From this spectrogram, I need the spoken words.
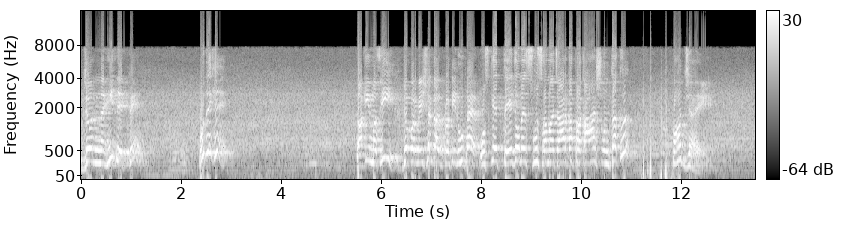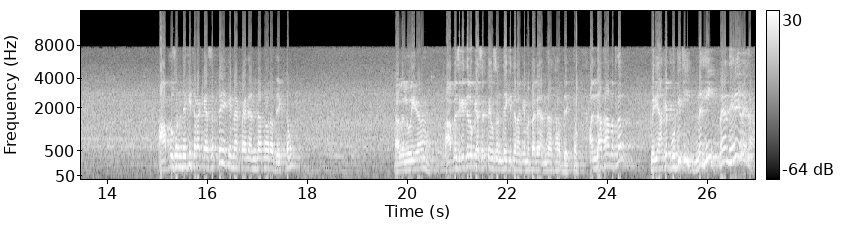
जो नहीं देखते, वो देखें। ताकि मसीह जो परमेश्वर का प्रतिरूप है, उसके तेजों में सुसमाचार का प्रकाश उन तक पहुँच जाए। आप उस अंधे की तरह कह सकते हैं कि मैं पहले अंधा था और अब देखता हूँ। हालेलुया आप में से कितने लोग कह सकते हैं, उस अंधे की तरह कि मैं पहले अंधा था देखता हूँ। अंधा था मतलब मेरी आँखें फूटी थी? नहीं, मैं अंधेरे में था।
